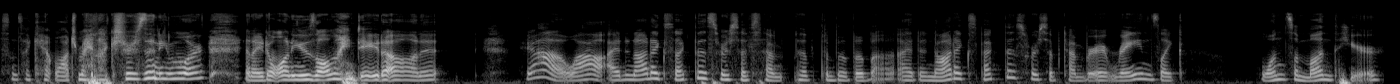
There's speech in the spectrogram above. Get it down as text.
since I can't watch my lectures anymore and I don't want to use all my data on it. Yeah, wow. I did not expect this for September. I did not expect this for September. It rains like once a month here.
